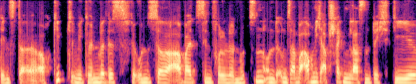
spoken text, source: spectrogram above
den es da auch gibt. Wie können wir das für unsere Arbeit sinnvoll nutzen und uns aber auch nicht abschrecken lassen durch die,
